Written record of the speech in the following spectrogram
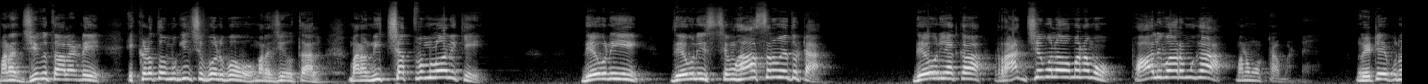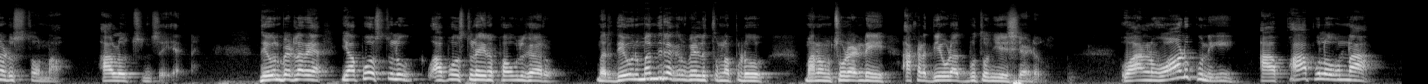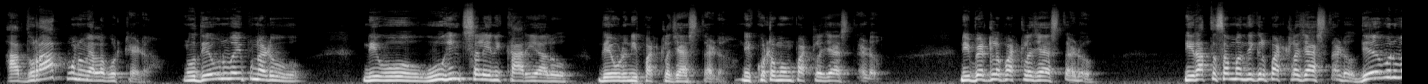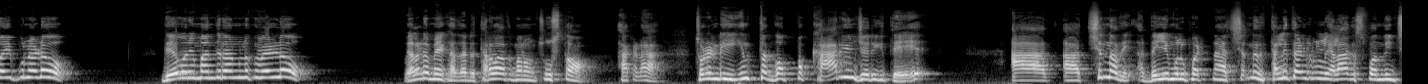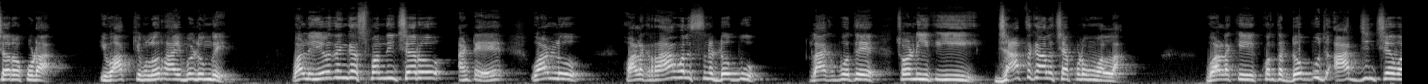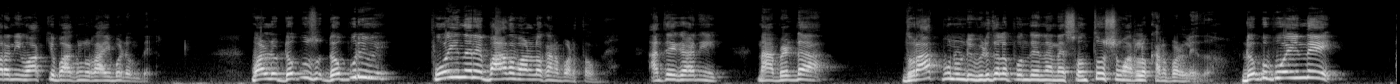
మన జీవితాలండి ఇక్కడతో ముగించిపోలిపోవు మన జీవితాలు. మన నిత్యత్వంలోనికి దేవుని దేవుని సింహాసనం ఎదుట దేవుని యొక్క రాజ్యములో మనము పాలివారముగా మనం ఉంటామండి. నువ్వు ఎటేపు నడుస్తున్నావు? ఆలోచన చేయండి. దేవుని బిడ్డలారా ఈ అపోస్తులు అపోస్తుడైన పౌలు గారు మరి దేవుని మందిరం వెళుతున్నప్పుడు మనం చూడండి అక్కడ దేవుడు అద్భుతం చేశాడు. వాళ్ళని వాడుకుని ఆ పాపులో ఉన్న ఆ దురాత్మను వెళ్ళగొట్టాడు. నువ్వు దేవుని వైపు నడువు. నీవు ఊహించలేని కార్యాలు దేవుడు నీ పట్ల చేస్తాడు. నీ కుటుంబం పట్ల చేస్తాడు. నీ బిడ్డల పట్ల చేస్తాడు. నీ రక్త సంబంధికుల పట్ల చేస్తాడు. దేవుని వైపు నడు. దేవుని మందిరంలోకి వెళ్ళు. వెళ్ళడమే కదండి తర్వాత మనం చూస్తాం అక్కడ చూడండి ఇంత గొప్ప కార్యం జరిగితే ఆ చిన్నది ఆ దెయ్యములు పట్టిన చిన్నది తల్లిదండ్రులు ఎలాగ స్పందించారో కూడా ఈ వాక్యంలో రాయబడి ఉంది. వాళ్ళు ఏ విధంగా స్పందించారు అంటే వాళ్ళు వాళ్ళకి రావలసిన డబ్బు లేకపోతే చూడండి ఈ- జాతకాలు చెప్పడం వల్ల వాళ్ళకి కొంత డబ్బు ఆర్జించేవారని వాక్య భాగంలో రాయబడి ఉంది. వాళ్ళు డబ్బు డబ్బుని పోయిందనే బాధ వాళ్ళలో కనబడుతుంది. అంతేగాని నా బిడ్డ దురాత్మ నుండి విడుదల పొందిందనే సంతోషం వారిలో కనపడలేదు. డబ్బు పోయింది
